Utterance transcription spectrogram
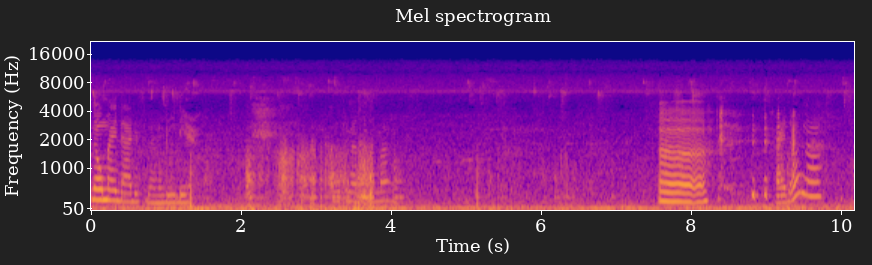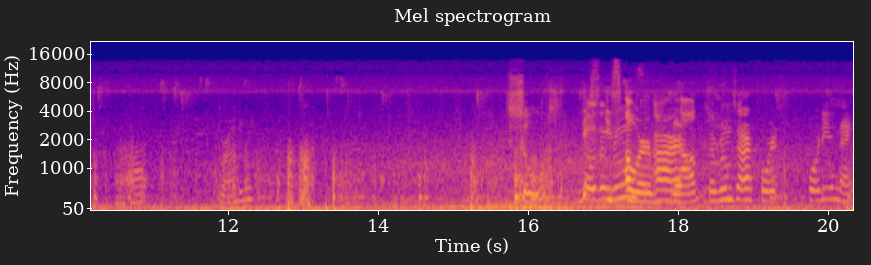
No, my dad is gonna be there. Can I my house? Uh, I don't know. Probably. So, this so is our are, vlog. The rooms are for 40 a night.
